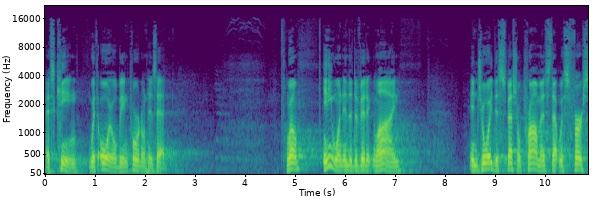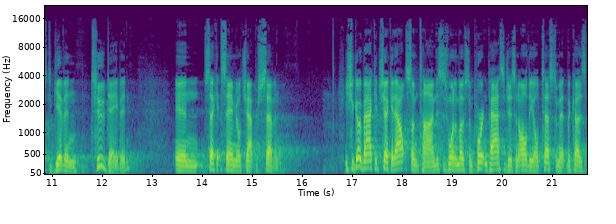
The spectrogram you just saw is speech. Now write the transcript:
as king with oil being poured on his head. Well, anyone in the Davidic line enjoyed this special promise that was first given to David in 2 Samuel chapter 7. You should go back and check it out sometime. This is one of the most important passages in all the Old Testament because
